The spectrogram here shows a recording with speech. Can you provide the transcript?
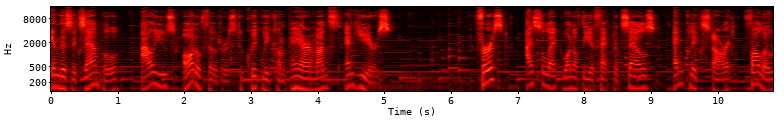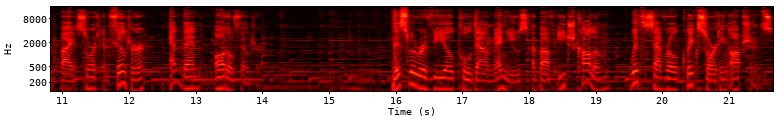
In this example, I'll use autofilters to quickly compare months and years. First, I select one of the affected cells and click Start, followed by Sort and Filter, and then Autofilter. This will reveal pull-down menus above each column with several quick sorting options.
